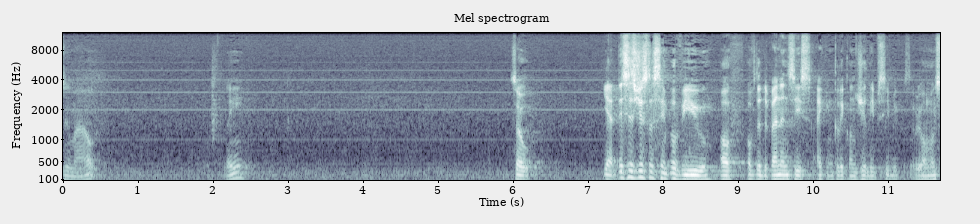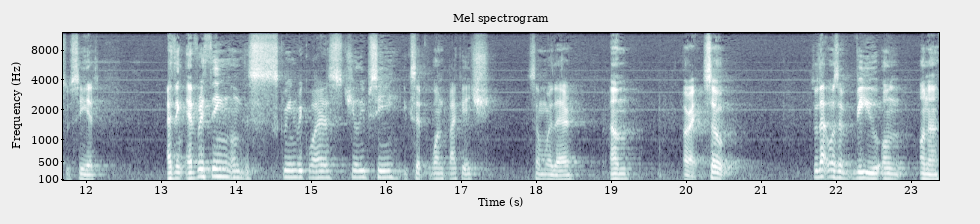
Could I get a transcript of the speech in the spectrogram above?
Zoom out. So yeah, this is just a simple view of, of the dependencies. I can click on glibc because everyone wants to see it. I think everything on the screen requires glibc except one package somewhere there. Um, all right, so, so that was a view on, on, a,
